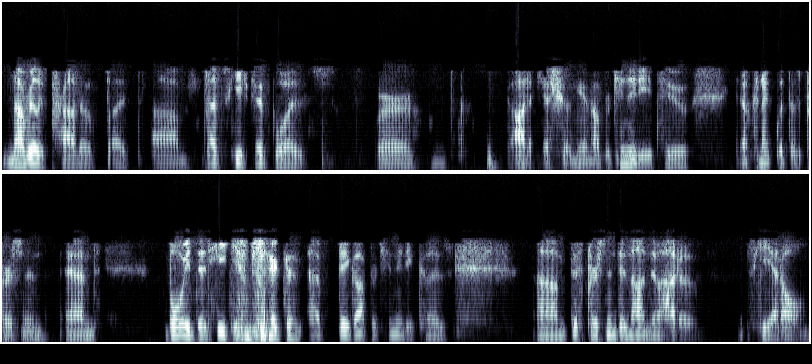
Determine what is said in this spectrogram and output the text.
not really proud of. But um, that ski trip was where God, I guess, showed me an opportunity to you know connect with this person, and boy, did he give me a, a big opportunity because um, this person did not know how to ski at all.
